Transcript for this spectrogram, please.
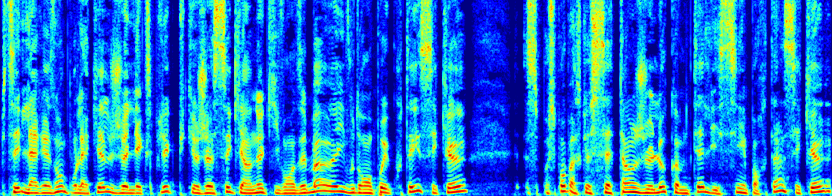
Puis, la raison pour laquelle je l'explique, puis que je sais qu'il y en a qui vont dire, bah, ils voudront pas écouter, c'est que c'est pas parce que cet enjeu-là, comme tel, est si important, c'est que,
